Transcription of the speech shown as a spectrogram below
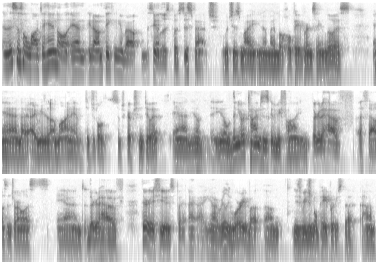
And this is a lot to handle. And you know i'm thinking about the st louis post dispatch which is my you know my local paper in st louis and I, I, read it online. I have a digital subscription to it, and you know, the, you know, the New York Times is going to be fine. They're going to have a thousand journalists, and they're going to have their issues. But I, I, you know, I really worry about um, these regional papers that um,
